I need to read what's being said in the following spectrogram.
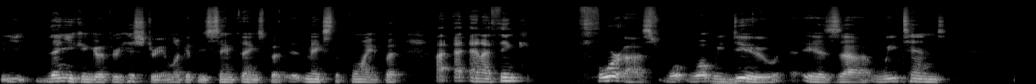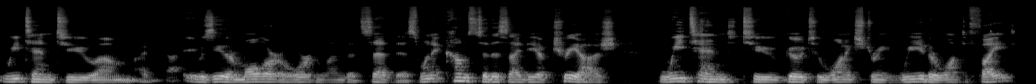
y- then you can go through history and look at these same things but it makes the point but I, and i think for us what, what we do is uh, we tend we tend to um, I, it was either Mohler or Ortlund that said this when it comes to this idea of triage we tend to go to one extreme we either want to fight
